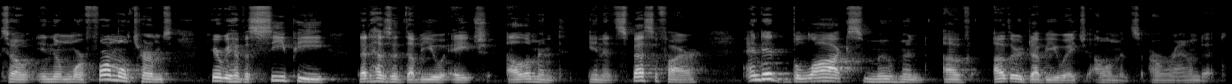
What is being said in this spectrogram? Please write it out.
So in the more formal terms, here we have a CP that has a WH element in its specifier, and it blocks movement of other WH elements around it.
